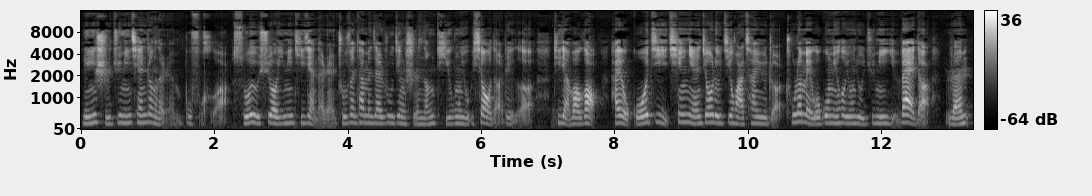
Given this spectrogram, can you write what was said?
临时居民签证的人不符合，所有需要移民体检的人，除非他们在入境时能提供有效的这个体检报告，还有国际青年交流计划参与者，除了美国公民和永久居民以外的人，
